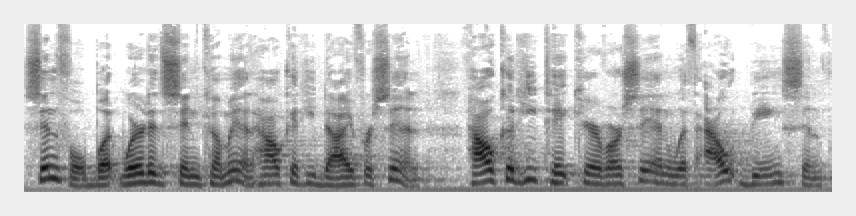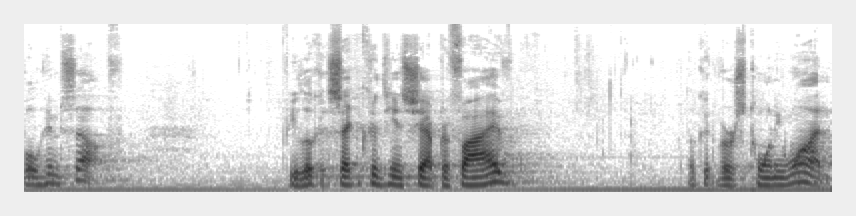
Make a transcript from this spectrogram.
sinful, but where did sin come in? How could he die for sin? How could he take care of our sin without being sinful himself? If you look at 2 Corinthians chapter 5, look at verse 21.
